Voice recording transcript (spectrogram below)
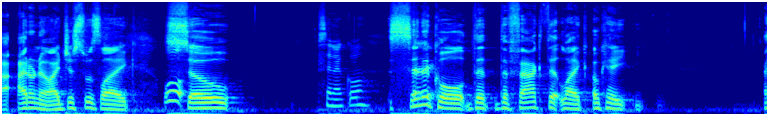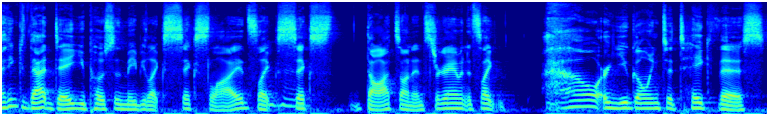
I, I don't know, I just was like Well- so cynical. cynical that the fact that like okay i think that day you posted maybe like six slides like mm-hmm. six dots on instagram and it's like how are you going to take this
